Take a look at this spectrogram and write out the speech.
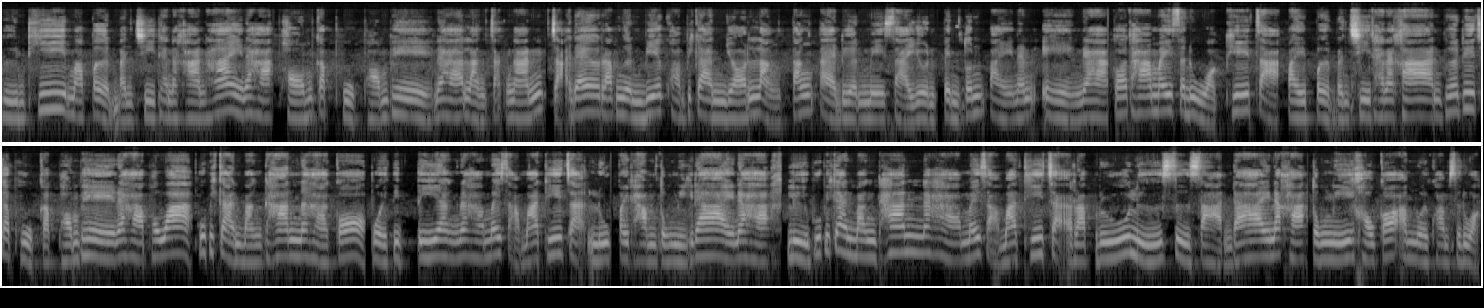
พื้นที่มาเปิดบัญชีธนาคารให้นะคะ พร้อมกับผูกพร้อมเพย์นะคะ หลังจากนั้นจะได้รับเงินเบี้ยความพิการย้อนหลังตั้งแต่เดือนเมษายนเป็นต้นไปนั่นเองนะคะ ก็ถ้าไม่สะดวกที่จะไปเปิดบัญชีธนาคาร เพื่อที่จะผูกกับพร้อมเพย์นะคะ เพราะว่าผู้พิการบางท่านนะคะ ก็ป่วยติดเตียงนะคะ ไม่สามารถที่จะลุกไปทำตรงนี้ได้นะคะ หรือผู้พิการบางท่านนะคะไม่สามารถที่จะรับรู้หรือสื่อสารได้นะคะ ตรงนี้เขาก็อำนวยความสะดวก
